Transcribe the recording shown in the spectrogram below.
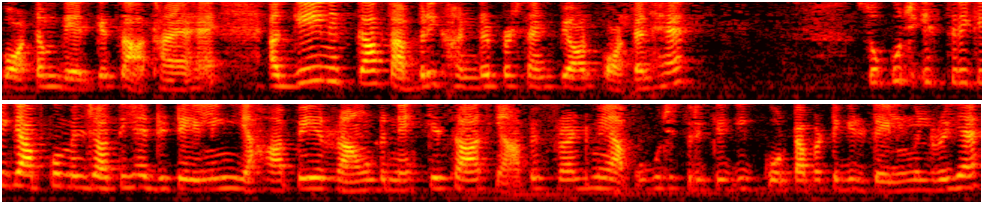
बॉटम वेयर के साथ आया है। अगेन इसका फैब्रिक 100% प्योर कॉटन है। सो so, कुछ इस तरीके की आपको मिल जाती है डिटेलिंग यहाँ पे राउंड नेक के साथ यहाँ पे फ्रंट में आपको कुछ इस तरीके की कोटा पट्टी की डिटेलिंग मिल रही है।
